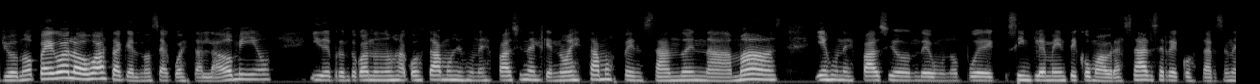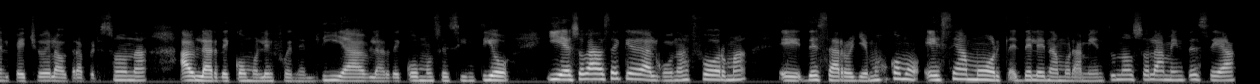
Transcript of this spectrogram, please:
yo no pego el ojo hasta que él no se acuesta al lado mío y de pronto cuando nos acostamos es un espacio en el que no estamos pensando en nada más y es un espacio donde uno puede simplemente como abrazarse, recostarse en el pecho de la otra persona, hablar de cómo le fue en el día, hablar de cómo se sintió y eso hace que de alguna forma eh, desarrollemos como ese amor del enamoramiento no solamente sea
